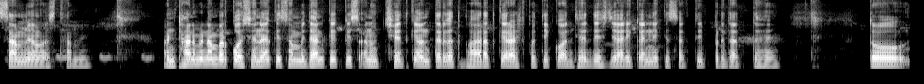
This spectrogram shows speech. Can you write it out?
साम्यावस्था में। अंठानवे नंबर क्वेश्चन है कि संविधान के किस अनुच्छेद के अंतर्गत भारत के राष्ट्रपति को अध्यादेश जारी करने की शक्ति प्रदत्त है? तो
